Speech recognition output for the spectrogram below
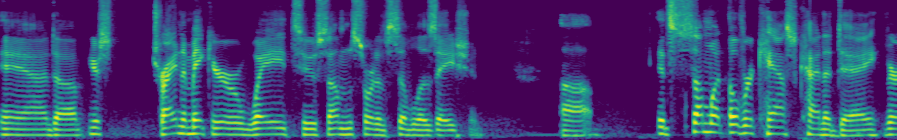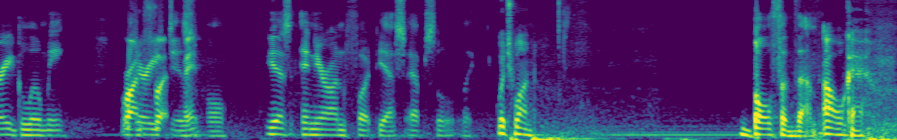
and uh, you're trying to make your way to some sort of civilization. Uh, it's somewhat overcast kind of day, very gloomy, We're on very foot, right? dismal. Yes, and you're on foot. Yes, absolutely. Which one? Both of them. Oh, okay.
